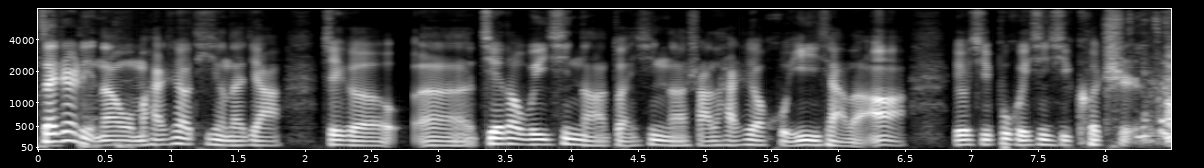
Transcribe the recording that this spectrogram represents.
在这里呢，我们还是要提醒大家，这个呃，接到微信呐、短信呐啥的，还是要回一下的啊，尤其不回信息可耻啊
